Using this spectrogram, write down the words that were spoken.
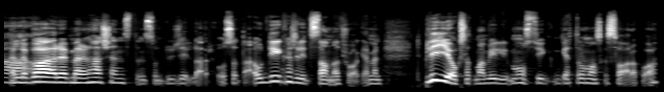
Eller vad är det med den här tjänsten som du gillar? Och, sådär. och det är kanske lite standardfråga, men det blir ju också att man vill, man måste ju veta vad man ska svara på.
